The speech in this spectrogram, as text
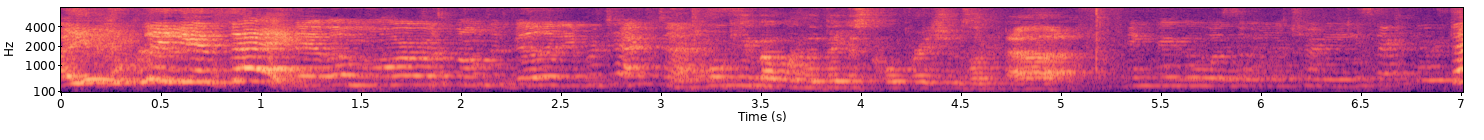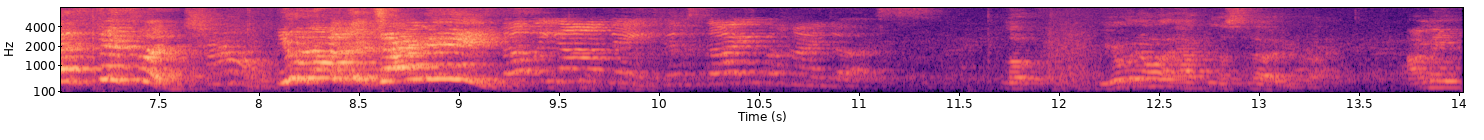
Are you completely insane? They have a moral responsibility to protect I'm us. talking about one of the biggest corporations on earth. And Google wasn't in the Chinese sector? That's different. How? You're not the Chinese. But we are, mate. They've started behind us. Look, we all know what happened to Snowden, right? I mean,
